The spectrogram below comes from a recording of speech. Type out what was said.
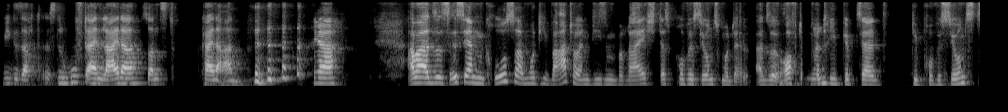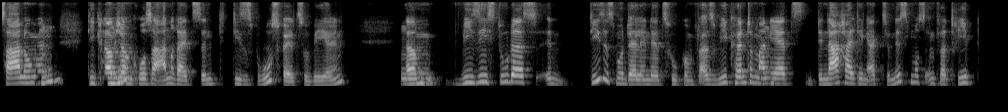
wie gesagt, es ruft einen leider sonst keiner an. ja, aber also es ist ja ein großer Motivator in diesem Bereich, das Provisionsmodell. Also oft im mhm. Vertrieb gibt es ja die Provisionszahlungen, mhm. die, glaube ich, auch ein mhm. großer Anreiz sind, dieses Berufsfeld zu wählen. Mhm. Ähm, wie siehst du das in dieses Modell in der Zukunft? Also wie könnte man jetzt den nachhaltigen Aktionismus im Vertrieb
